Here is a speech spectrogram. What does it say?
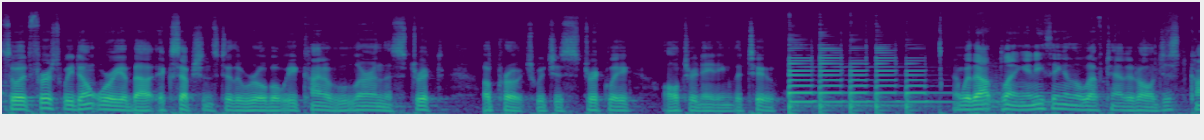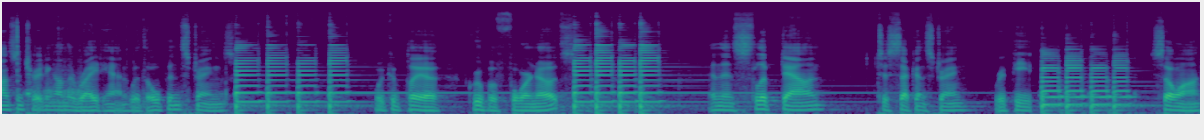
So at first we don't worry about exceptions to the rule, but we kind of learn the strict approach, which is strictly alternating the two. And without playing anything in the left hand at all, just concentrating on the right hand with open strings, we could play a group of four notes and then slip down to second string, repeat, so on.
